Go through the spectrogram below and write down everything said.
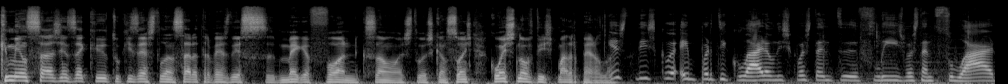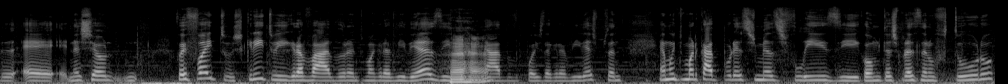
Que mensagens é que tu quiseste lançar através desse megafone que são as tuas canções com este novo disco, Madre Pérola? Este disco em particular é um disco bastante feliz, bastante solar. É, nasceu, foi feito, escrito e gravado durante uma gravidez e Aham. terminado depois da gravidez. Portanto, é muito marcado por esses meses felizes e com muita esperança no futuro.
